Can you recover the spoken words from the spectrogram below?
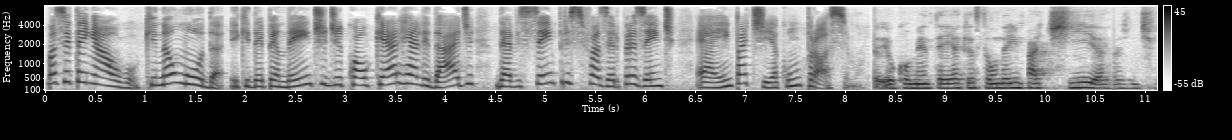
Mas se tem algo que não muda e que, dependente de qualquer realidade, deve sempre se fazer presente, é a empatia com o próximo. Eu comentei a questão da empatia. A gente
